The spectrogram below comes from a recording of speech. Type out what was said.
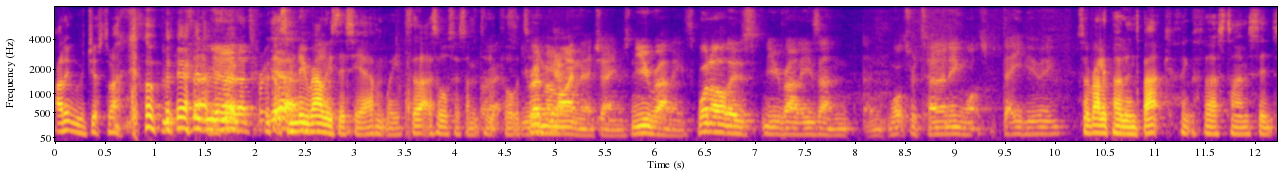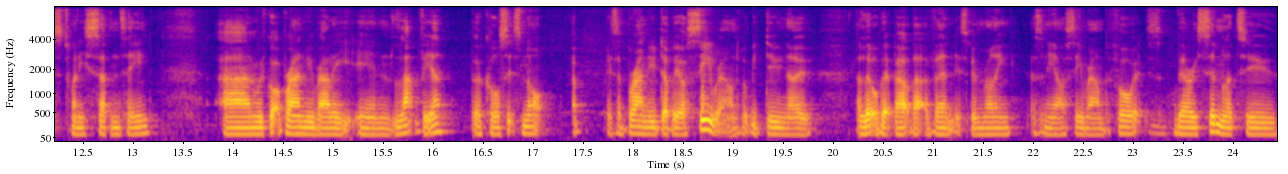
I think we've just about covered it. yeah, that's We've got some new rallies this year, haven't we? So that's also something to look forward to. you read my Yeah. mind there, James. New rallies. What are those new rallies and, and what's returning? What's debuting? So Rally Poland's back, I think the first time since 2017, and we've got a brand new rally in Latvia. But of course, it's not a, it's a brand new WRC round, but we do know a little bit about that event. It's been running as an ERC round before. It's very similar to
